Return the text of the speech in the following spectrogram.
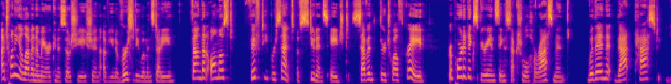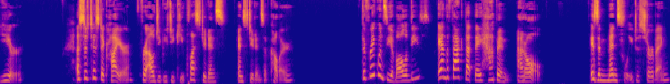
A 2011 American Association of University Women study found that almost 50% of students aged 7th through 12th grade reported experiencing sexual harassment within that past year. A statistic higher for LGBTQ plus students and students of color. The frequency of all of these, and the fact that they happen at all, is immensely disturbing.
